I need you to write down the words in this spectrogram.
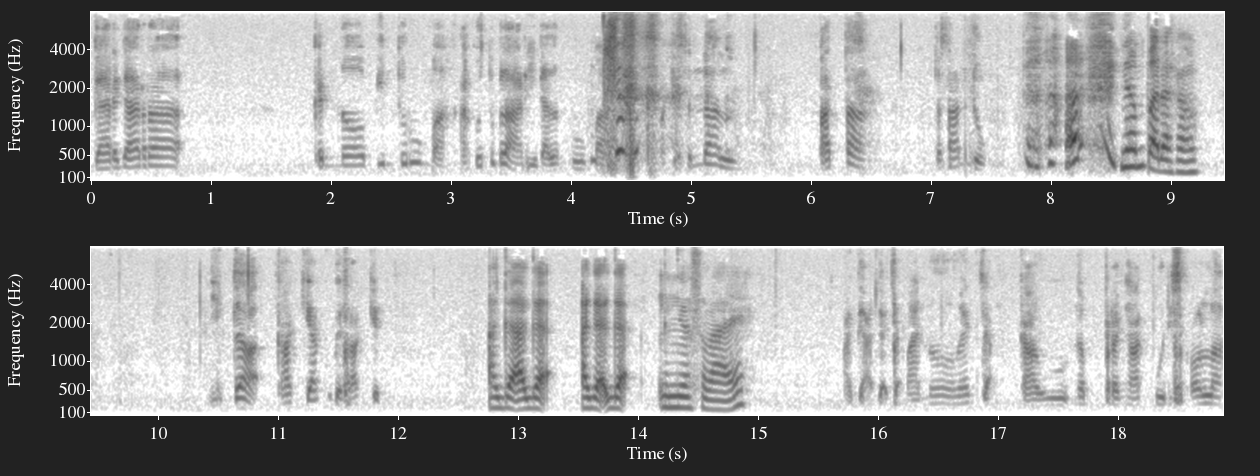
gara-gara kena pintu rumah. Aku tuh berlari dalam rumah. Pakai sendal. Patah. Tersandung. Nyampak dah kau? tidak. Kaki aku sakit Agak-agak Agak-agak ngenyes lah eh agak-agak cak mana kan cak kau ngeprank aku di sekolah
